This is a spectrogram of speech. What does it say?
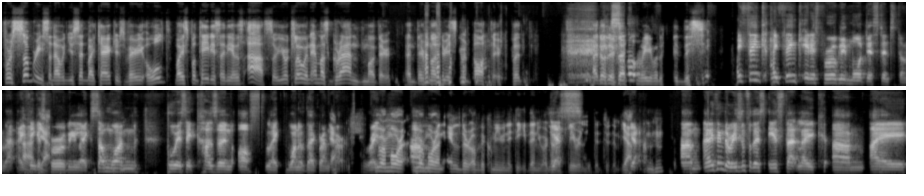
For some reason, now when you said my character is very old, my spontaneous idea was, ah, so you're Chloe and Emma's grandmother, and their mother is your daughter. But I don't know if that's the way you want to spin this. I think I think it is probably more distant than that. I Ah, think it's yeah. probably like someone who is a cousin of like one of their grandparents, right? You are more you are Um, more an elder of the community than you are directly Yes. related to them. Yeah. Yeah. mhm, Um, and I think the reason for this is that like um, I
